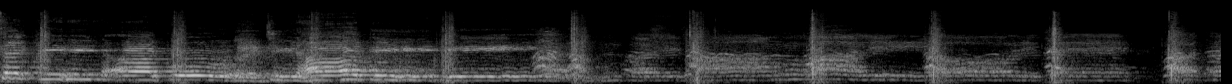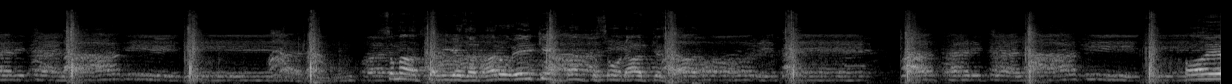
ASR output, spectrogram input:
سکینہ کو چڑھاتی تھی سماعت کریے زدارو ایک ایک بند تصورات کے ساتھ پتھر چلاتی آئے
